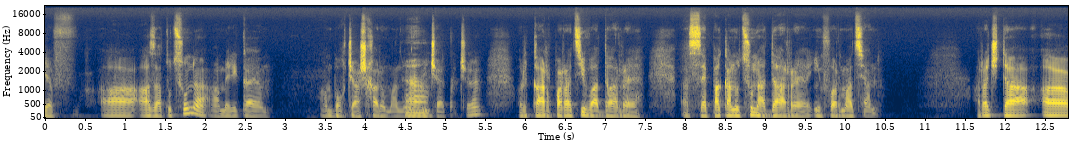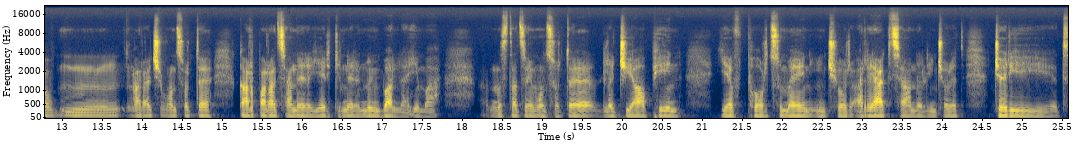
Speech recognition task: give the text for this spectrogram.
եւ ազատությունը Ամերիկայում ամբողջ աշխարհում վիճակը, չէ, որ կորպորատիվ է դառը, սեփականություն է դառը ինֆորմացիան առաջ դա առաջ ոնց որ թե կորպորացիաները, երկիրները նույն բանն է հիմա նստած են ոնց որ թե լճի ափին եւ փորձում են ինչ որ ռեակցիա անել, ինչ որ այդ ջրի այդ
